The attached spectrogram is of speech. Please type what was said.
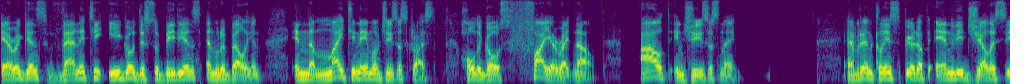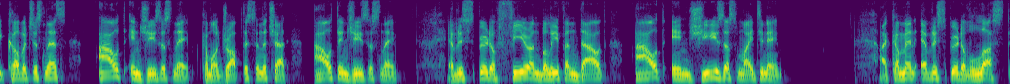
arrogance, vanity, ego, disobedience, and rebellion. In the mighty name of Jesus Christ. Holy Ghost, fire right now. Out in Jesus' name. Every unclean spirit of envy, jealousy, covetousness, out in Jesus' name. Come on, drop this in the chat. Out in Jesus' name. Every spirit of fear, unbelief, and doubt, out in Jesus' mighty name. I command every spirit of lust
